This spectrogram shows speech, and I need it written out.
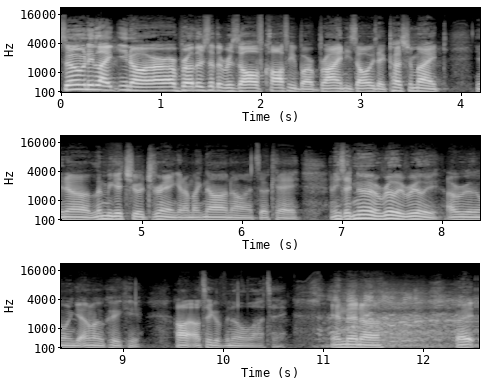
So many, like, you know, our, our, brothers at the Resolve Coffee Bar, Brian, he's always like, Pastor Mike, you know, let me get you a drink. And I'm like, no, no, it's okay. And he's like, no, no, really, really, I really want to get, I'm like, okay, okay, I'll, I'll take a vanilla latte. And then, uh, right?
